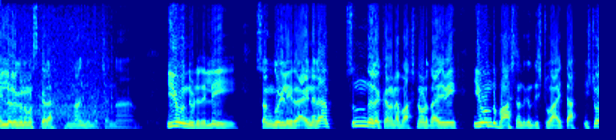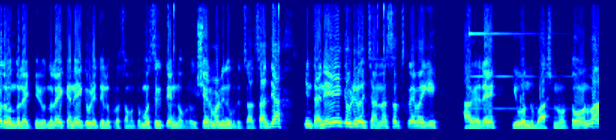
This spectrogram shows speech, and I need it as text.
ಎಲ್ಲರಿಗೂ ನಮಸ್ಕಾರ. ನಾನು ನಿಮ್ಮ ಚೆನ್ನ. ಈ ಒಂದು ವಿಡಿಯೋದಲ್ಲಿ ಸಂಗೊಳ್ಳಿ ರಾಯಣ್ಣರ ಸುಂದರ ಕನ್ನಡ ಭಾಷಣ ನೋಡ್ತಾ ಇದೀವಿ. ಈ ಒಂದು ಭಾಷಣದ ಇಷ್ಟ ಆಯ್ತಾ? ಇಷ್ಟವಾದ ಒಂದು ಲೈಕ್ ನೀಡಿ, ಒಂದು ಲೈಕ್ ಅನೇಕ ವಿಡಿಯೋ ತಿಳಿಯಲು ಪ್ರೋತ್ಸಾಹ ತುಂಬ ಸಿಗುತ್ತೆ. ಇನ್ನೊಬ್ರಿಗೆ ಶೇರ್ ಮಾಡಿ, ಇನ್ನೊಬ್ರಿಗೆ ಸಾಧ್ಯ. ಇಂಥ ಅನೇಕ ವಿಡಿಯೋ ಚಾನಲ್ ಸಬ್ಸ್ಕ್ರೈಬ್ ಆಗಿ. ಹಾಗಾದ್ರೆ ಈ ಒಂದು ಭಾಷಣ ನೋಡ್ತಾ ಹೋಗೋಣವಾ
